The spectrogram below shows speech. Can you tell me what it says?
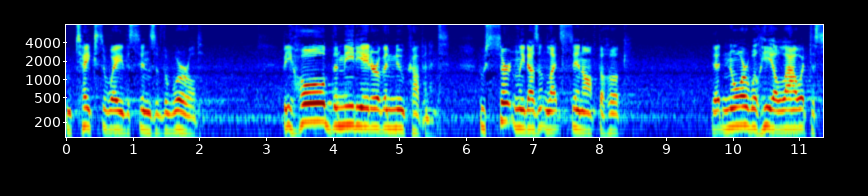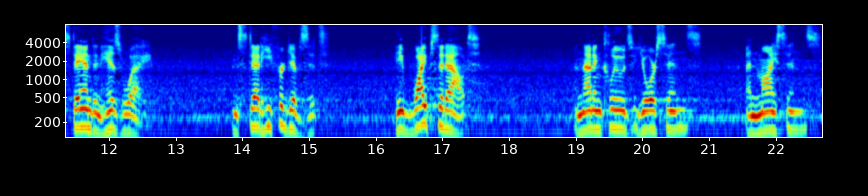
who takes away the sins of the world. Behold the mediator of a new covenant, who certainly doesn't let sin off the hook, yet nor will he allow it to stand in his way. Instead, he forgives it, he wipes it out, and that includes your sins and my sins.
